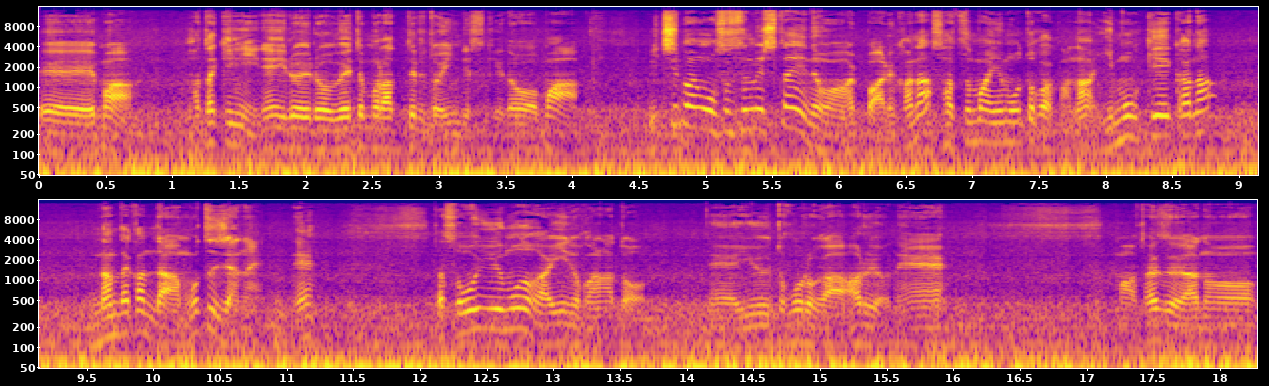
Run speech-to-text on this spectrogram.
えーまあ、畑にね、いろいろ植えてもらってるといいんですけど、まあ、一番おすすめしたいのは、やっぱあれかなさつまいもとかかな芋系かななんだかんだ持つじゃない。ね。だそういうものがいいのかなと、えいうところがあるよね。まあ、とりあえず、あの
